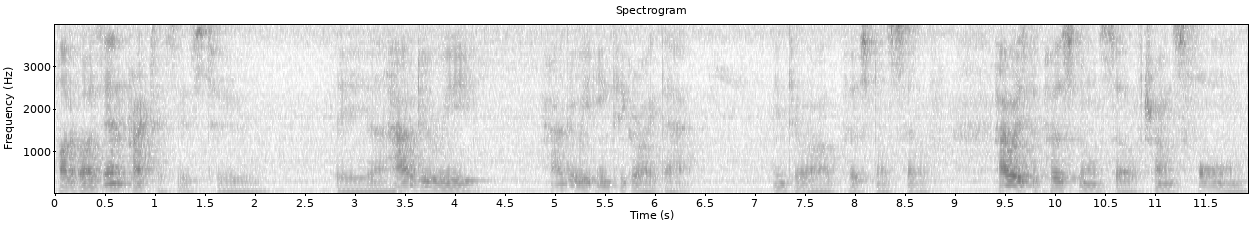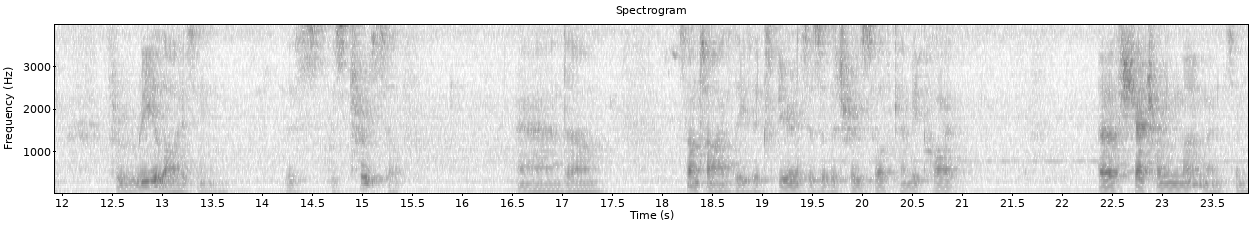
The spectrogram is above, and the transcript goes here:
part of our Zen practice is to the uh, how do we how do we integrate that into our personal self? How is the personal self transformed through realizing this, this true self? And um, sometimes these experiences of the true self can be quite earth shattering moments, and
